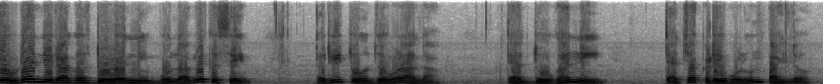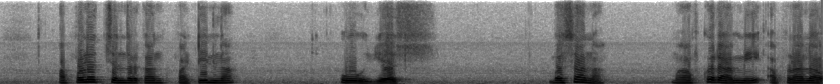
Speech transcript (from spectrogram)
एवढ्या निरागस डोळ्यांनी बोलावे कसे? तरी तो जवळ आला. त्या दोघांनी त्याच्याकडे वळून पाहिलं. आपणच चंद्रकांत पाटील ना ओ यस. बसा ना. माफ करा मी आपणाला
